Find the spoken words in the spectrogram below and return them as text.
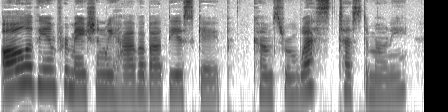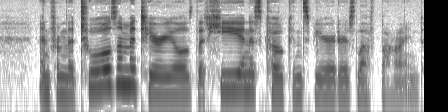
all of the information we have about the escape comes from West's testimony and from the tools and materials that he and his co conspirators left behind.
